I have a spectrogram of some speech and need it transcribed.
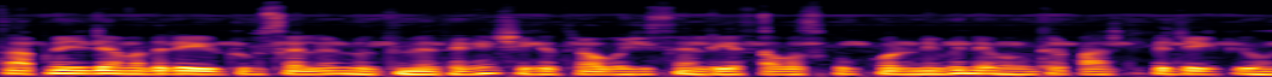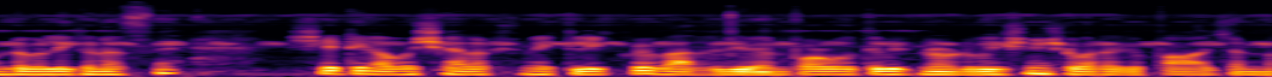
তো আপনি যদি আমাদের ইউটিউব চ্যানেলে নতুন হয়ে থাকেন, সেক্ষেত্রে অবশ্যই চ্যানেলটিকে সাবস্ক্রাইব করে নেবেন এবং তার পাশ থেকে যে একটি ঘণ্টা বেলিকন আছে, সেটি অবশ্যই অপশনে ক্লিক করে বাদ দেবেন পরবর্তী নোটিফিকেশন সবার আগে পাওয়ার জন্য।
